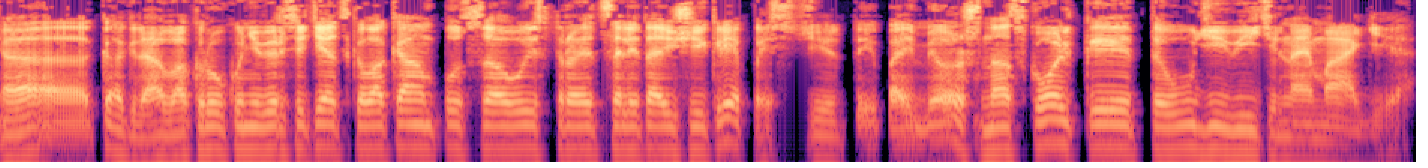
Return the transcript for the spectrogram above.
А когда вокруг университетского кампуса выстроятся летающие крепости, ты поймешь, насколько это удивительная магия.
